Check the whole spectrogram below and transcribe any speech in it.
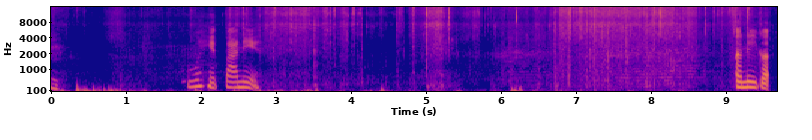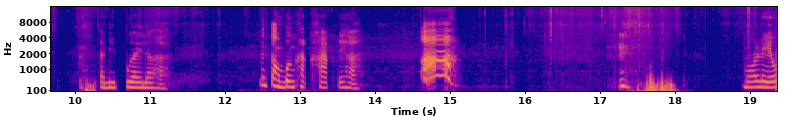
อืมโอ้เห็ดปลานี่อันนี้ก็ อันนี้เปื่อยแล้วค่ะ มันต้องเบิ่งคักๆเลยค่ะอ้อมหมอเหลว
